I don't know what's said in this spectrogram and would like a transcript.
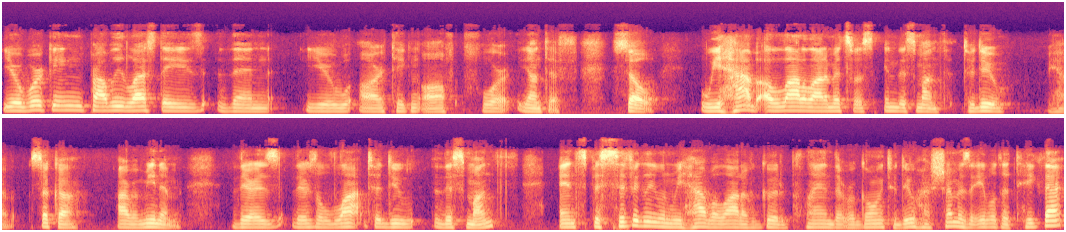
you're working probably less days than you are taking off for Yantif. So we have a lot, a lot of mitzvahs in this month to do. We have Sukkah, Arba Minim. There's there's a lot to do this month, and specifically when we have a lot of good plan that we're going to do, Hashem is able to take that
